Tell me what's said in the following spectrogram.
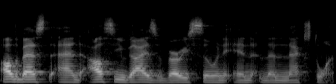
All the best, and I'll see you guys very soon in the next one.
